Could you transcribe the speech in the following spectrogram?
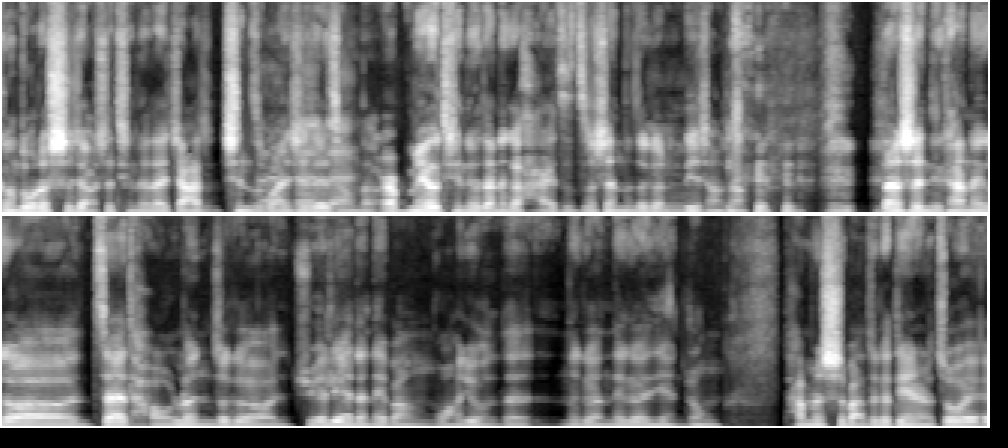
更多的视角是停留在家亲子关系这一层的，而没有停留在那个孩子自身的这个立场上。但是你看那个在讨论这个决裂的那帮网友的那个那个眼中，他们是把这个电影作为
